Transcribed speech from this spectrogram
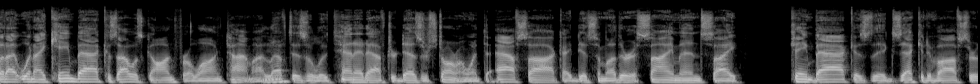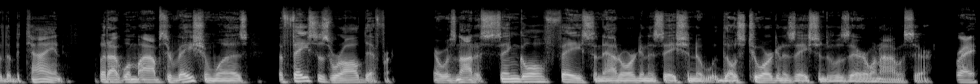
but I, when I came back, because I was gone for a long time, I Mhm. left as a lieutenant after Desert Storm. I went to AFSOC. I did some other assignments. I came back as the executive officer of the battalion. But I, what my observation was, the faces were all different. There was not a single face in that organization, that- those two organizations was there when I was there. right.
